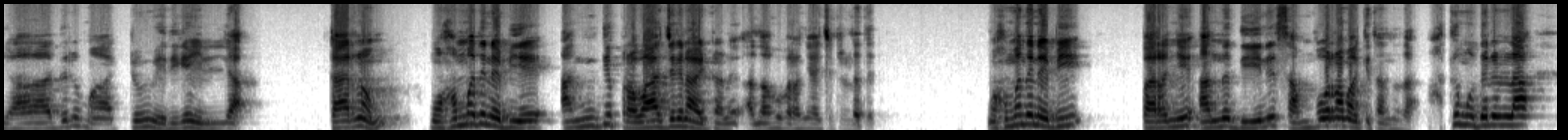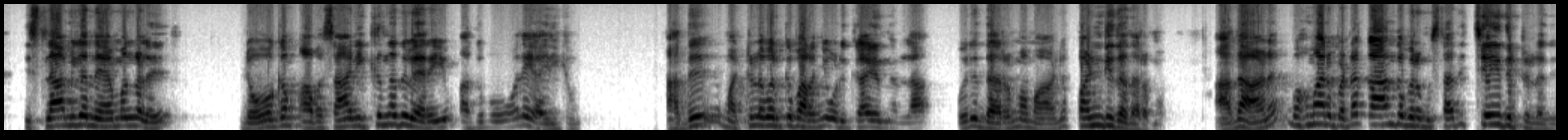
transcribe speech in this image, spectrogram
യാതൊരു മാറ്റവും വരികയില്ല. കാരണം മുഹമ്മദ് നബിയെ അന്ത്യപ്രവാചകനായിട്ടാണ് അള്ളാഹു പറഞ്ഞയച്ചിട്ടുള്ളത്. മുഹമ്മദ് നബി പറഞ്ഞ് അന്ന് ദീന് സമ്പൂർണമാക്കി തന്നത്. അത് മുതലുള്ള ഇസ്ലാമിക നിയമങ്ങൾ ലോകം അവസാനിക്കുന്നത് വരെയും അതുപോലെ ആയിരിക്കും. അത് മറ്റുള്ളവർക്ക് പറഞ്ഞു കൊടുക്കുക എന്നുള്ള ഒരു ധർമ്മമാണ് പണ്ഡിത ധർമ്മം. അതാണ് ബഹുമാനപ്പെട്ട കാന്തപുരം ഉസ്താദ് ചെയ്തിട്ടുള്ളത്.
